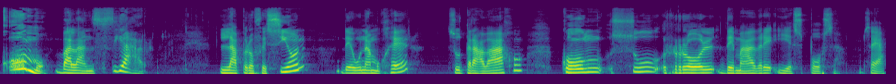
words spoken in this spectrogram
cómo balancear la profesión de una mujer, su trabajo, con su rol de madre y esposa. O sea,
